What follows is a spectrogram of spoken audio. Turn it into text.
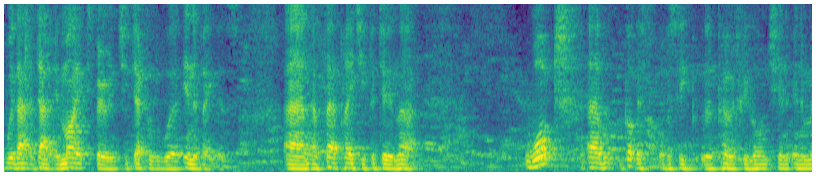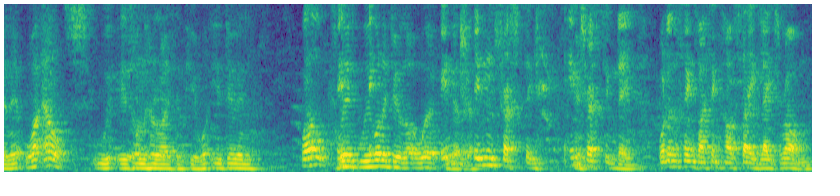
without a doubt, in my experience, you definitely were innovators, um, and fair play to you for doing that. What uh, we've got this obviously the poetry launch in, in a minute. What else w- is on the horizon for you? What are you doing? Well, We, it- we want to do a lot of work In- interesting, interestingly, one of the things I think I'll say later on,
